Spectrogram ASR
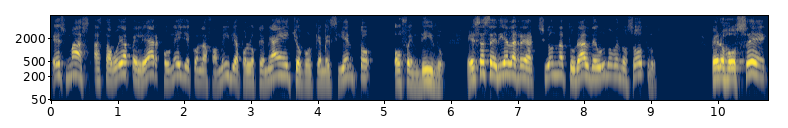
Es más, hasta voy a pelear con ella y con la familia por lo que me ha hecho, porque me siento ofendido. Esa sería la reacción natural de uno de nosotros. Pero José,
